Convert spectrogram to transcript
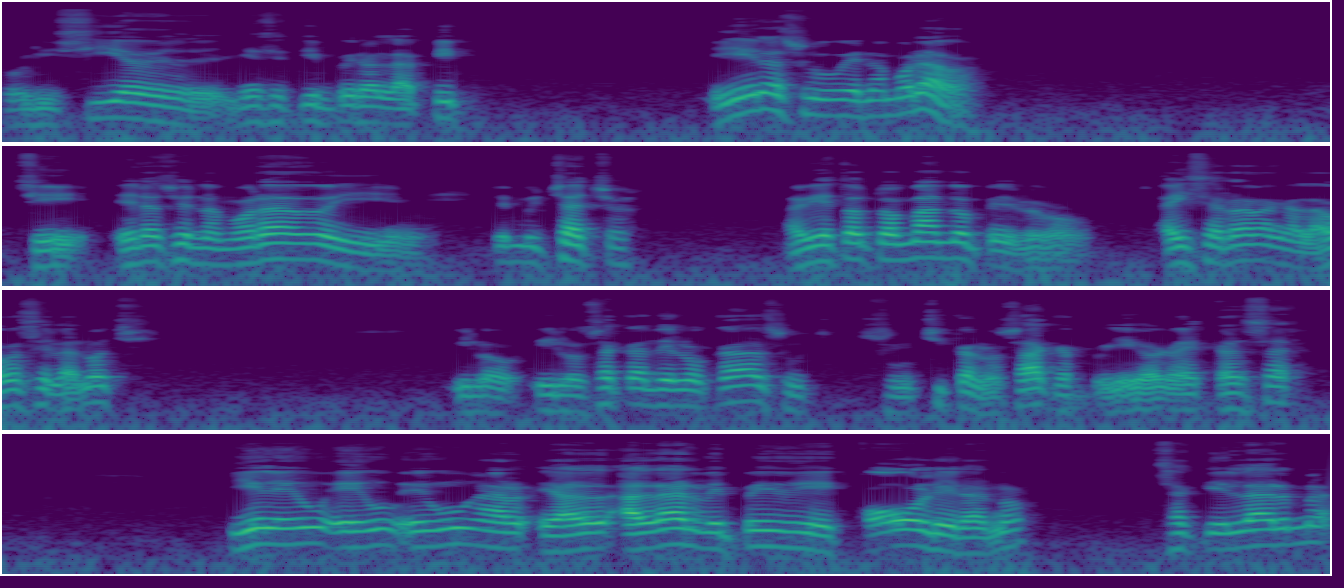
policía, en ese tiempo era la PIP, y era su enamorado. Sí, era su enamorado y este muchacho había estado tomando, pero ahí cerraban a las 11 de la noche. y lo, y lo sacan del local, su, su chica lo saca porque iban a descansar. Y él en un, en un- alarde pues, de cólera, ¿no? Saca el arma,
